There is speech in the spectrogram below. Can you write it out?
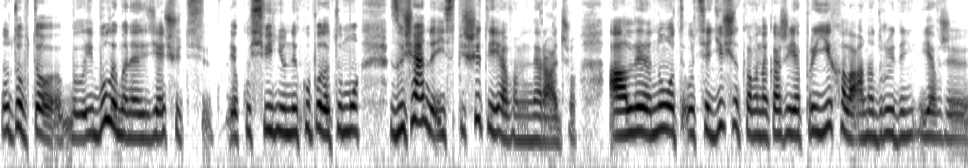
Ну, тобто, і були мене, я чуть якусь фігню не купила, тому, звичайно, і спішити я вам не раджу. Але ну, от оця дівчинка, вона каже, я приїхала, а на другий день я вже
